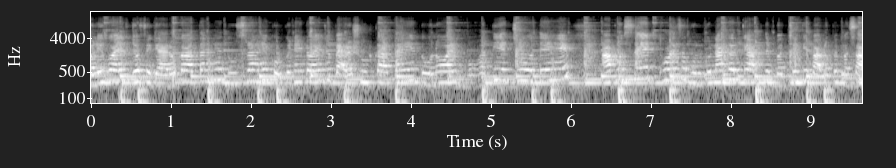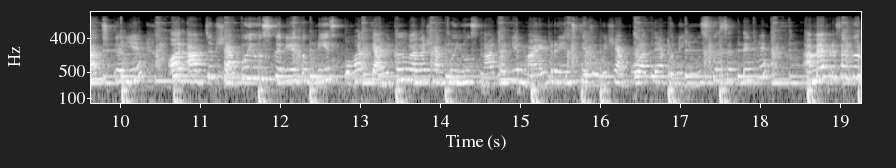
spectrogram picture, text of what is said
ऑलिव ऑयल जो फिगैरो का आता है, दूसरा है कोकोनट ऑयल जो पैराशूट का आता है। दोनों ऑयल बहुत ही अच्छे होते हैं। आप उससे थोड़ा सा गुनगुना करके अपने बच्चों के बालों पे मसाज करिए। और आप जब शैम्पू यूज़ करिए तो प्लीज़ बहुत केमिकल वाला शैम्पू यूज़ ना करिए। माइल्ड रेंज के जो भी शैम्पू आते हैं, आप उन्हें यूज़ कर सकते हैं। मैं प्रेफर करूँगी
